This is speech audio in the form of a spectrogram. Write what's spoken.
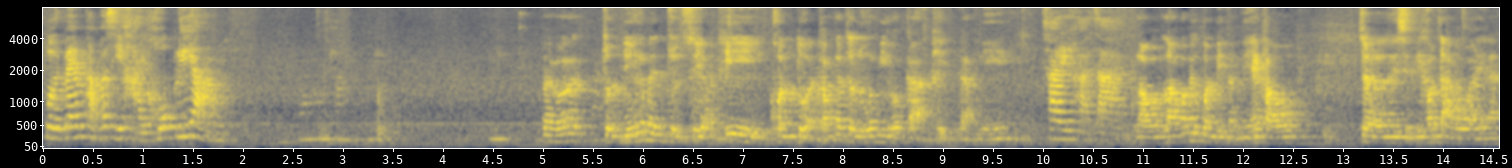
เปิดแบงก์กับภาษีขายครบหรือยัง แปลว่าจุดนี้ก็เป็นจุดเสี่ยงที่คนตรวจเขาก็จะรู้ว่ามีโอกาสผิดแบบนี้ ใช่ค่ะอาจารย์ เราเราก็ไม่ควรผิดแบบนี้ให้เขาเจอในสิ่งที่เขาเดาไว้นะ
